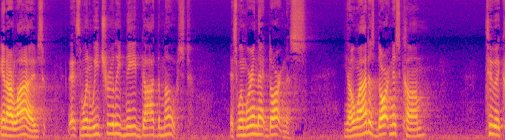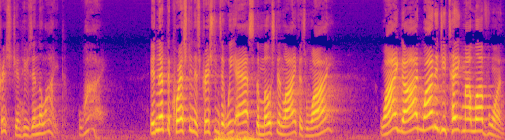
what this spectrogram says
in our lives, it's when we truly need God the most. It's when we're in that darkness you know, why does darkness come to a Christian who's in the light? Why? Isn't that the question as Christians that we ask the most in life is why? Why, God? Why did you take my loved one?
